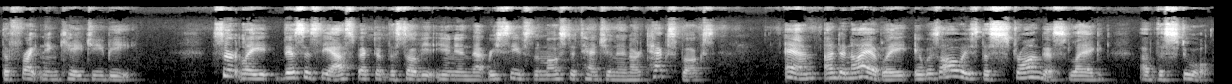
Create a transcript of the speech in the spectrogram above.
the frightening KGB. Certainly, this is the aspect of the Soviet Union that receives the most attention in our textbooks, and undeniably, it was always the strongest leg of the stool.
